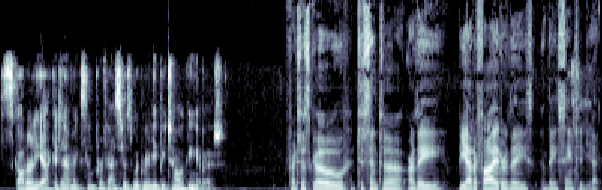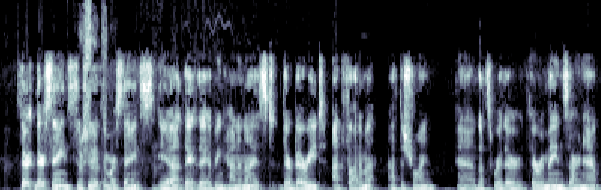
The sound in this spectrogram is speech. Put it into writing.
scholarly academics and professors would really be talking about. Francisco, Jacinta, are they beatified or are they are they sainted yet? They're, they're saints. The they're two saints. of them are saints. Yeah, they, they have been canonized. They're buried at Fatima, at the shrine. And that's where their, their remains are now.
